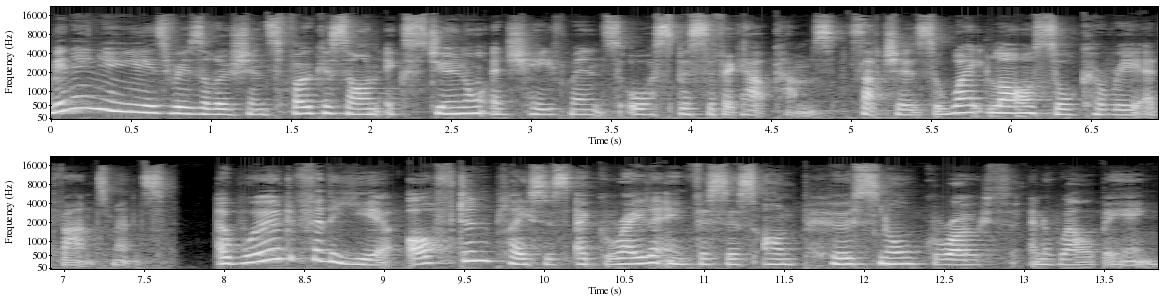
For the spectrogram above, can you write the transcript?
Many New Year's resolutions focus on external achievements or specific outcomes, such as weight loss or career advancements. A word for the year often places a greater emphasis on personal growth and well being.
